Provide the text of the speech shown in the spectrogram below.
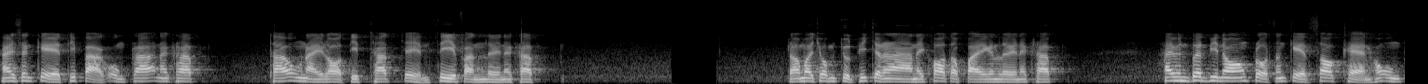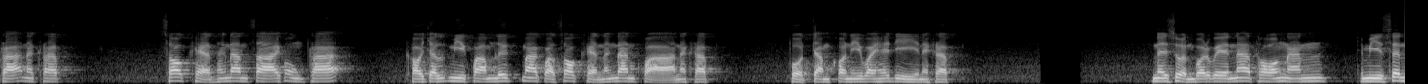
ให้สังเกตที่ปากองค์พระนะครับเท้าองค์ไหนหล่อติดชัดจะเห็นซี่ฟันเลยนะครับ เรามาชมจุดพิจารณาในข้อต่อไปกันเลยนะครับ ให้เพื่อนๆพี่น้องโปรดสังเกตซอกแขนขององค์พระนะครับ ซอกแขนทางด้านซ้ายขององค์พระ เขาจะมีความลึกมากกว่าซอกแขนทางด้านขวานะครับ โปรดจำข้อนี้ไว้ให้ดีนะครับ ในส่วนบริเวณหน้าท้องนั้นจะมีเส้น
